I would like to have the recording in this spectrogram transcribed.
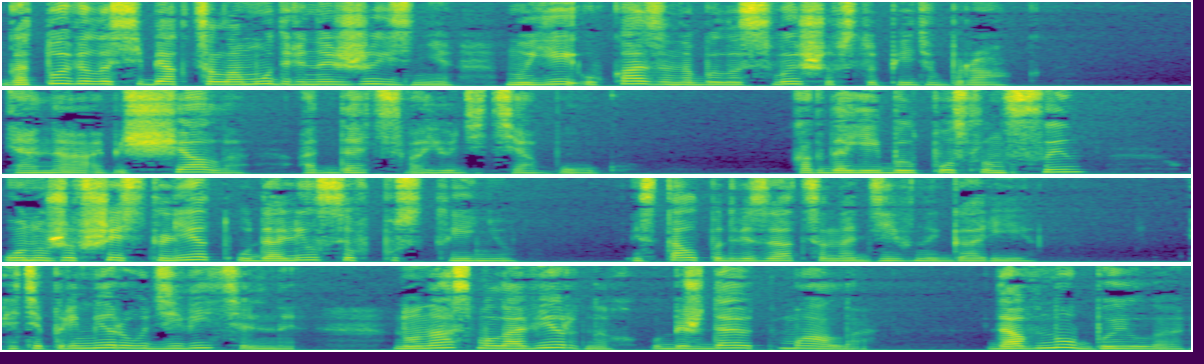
готовила себя к целомудренной жизни, но ей указано было свыше вступить в брак. И она обещала отдать свое дитя Богу. Когда ей был послан сын, он уже в шесть лет удалился в пустыню и стал подвязаться на дивной горе. Эти примеры удивительны, но нас, маловерных, убеждают мало. Давно было,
